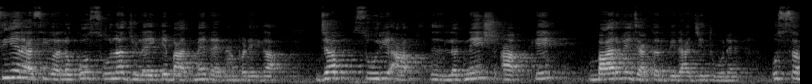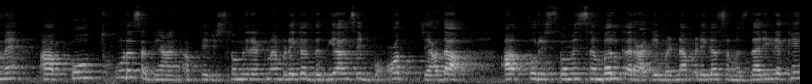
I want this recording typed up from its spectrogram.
सिंह राशि वालों को 16 जुलाई के बाद में रहना पड़ेगा, जब सूर्य आप, लग्नेश आपके बारहवें जाकर विराजित हो रहे हैं। उस समय आपको थोड़ा सा ध्यान अपने रिश्तों में रखना पड़ेगा। ददियाल से बहुत ज़्यादा आपको रिश्तों में संभल कर आगे बढ़ना पड़ेगा। समझदारी रखें,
